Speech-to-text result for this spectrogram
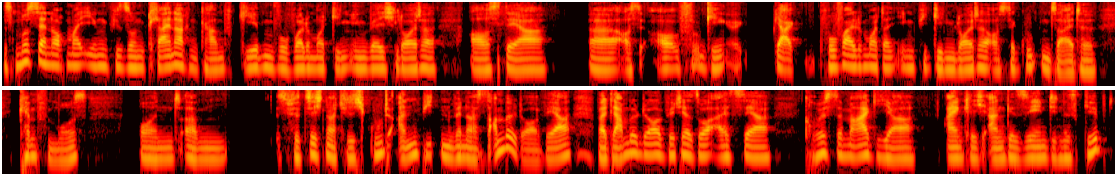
es muss ja noch mal irgendwie so einen kleineren Kampf geben, wo Voldemort gegen irgendwelche Leute aus der, äh, aus, auf, gegen, ja, wo Voldemort dann irgendwie gegen Leute aus der guten Seite kämpfen muss. Und ähm, es wird sich natürlich gut anbieten, wenn das Dumbledore wäre, weil Dumbledore wird ja so als der größte Magier eigentlich angesehen, den es gibt.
